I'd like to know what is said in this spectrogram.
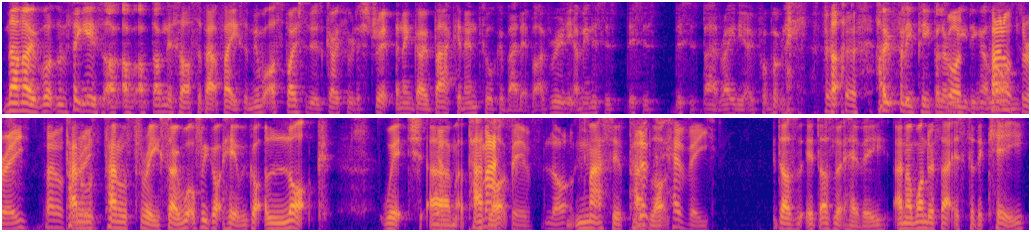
No, no. But the thing is, I've, I've done this asked about face. I mean, what I was supposed to do is go through the strip and then go back and then talk about it. But I've really, I mean, this is this is this is bad radio probably. but hopefully, people are on, reading along. Panel three. Panel, Panel three. panel three. So what have we got here? We've got a lock, which um, a padlock, Massive lock. massive padlock. Looks heavy. It does it does look heavy, and I wonder if that is for the key.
